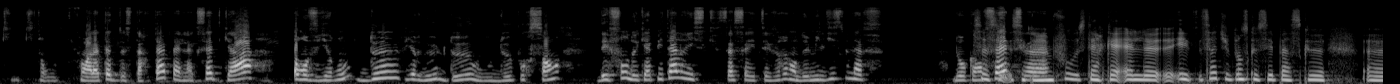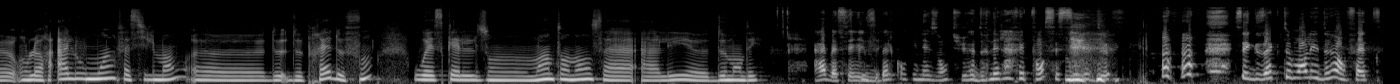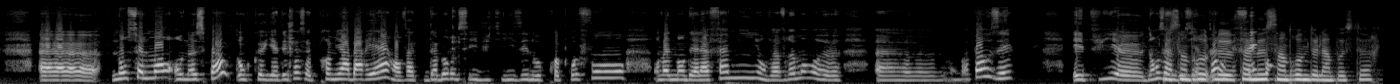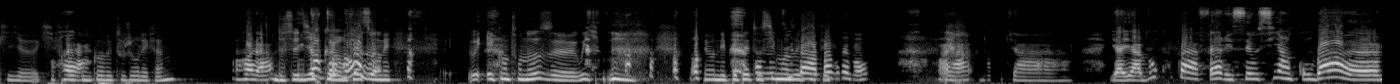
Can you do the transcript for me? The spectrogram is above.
qui, sont, à la tête de start-up, elles n'accèdent qu'à environ 2,2 ou 2% des fonds de capital risque. Ça, ça a été vrai en 2019. Donc en fait, c'est quand même fou. C'est-à-dire qu'elle et ça, tu penses que c'est parce que on leur alloue moins facilement de, de, prêts, de fonds, ou est-ce qu'elles ont moins tendance à, à aller demander? Ah bah c'est une belle combinaison, tu as donné la réponse et c'est les deux. c'est exactement les deux en fait. Euh, non seulement on n'ose pas, donc il y a déjà cette première barrière, on va d'abord essayer d'utiliser nos propres fonds, on va demander à la famille, on va vraiment, euh, euh, on va pas oser. Et puis dans le un syndrome, temps, le fameux syndrome de l'imposteur qui, qui frappe encore et toujours les femmes. Voilà. De se dire qu'en fait on est oui, et quand on ose, oui. on est peut-être aussi moins bah, écouté. Pas vraiment. Voilà, donc il y a, beaucoup à faire et c'est aussi un combat euh,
